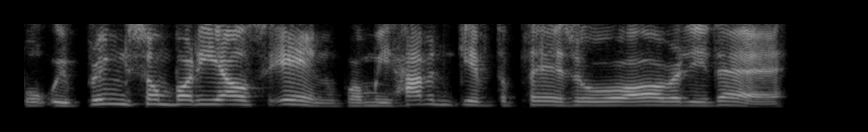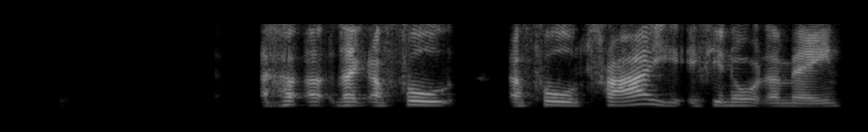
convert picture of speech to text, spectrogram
but we bring somebody else in when we haven't give the players who are already there uh, uh like a full a full try, if you know what I mean.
